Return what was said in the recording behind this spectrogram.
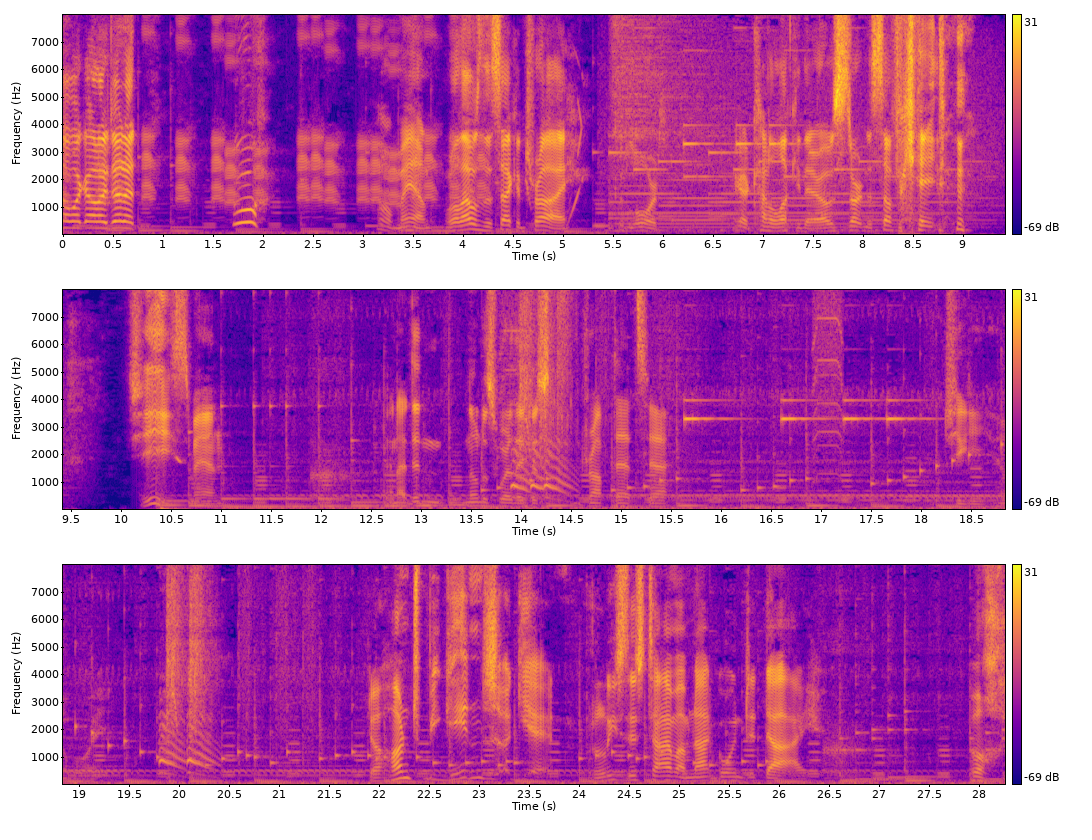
Oh my god, I did it! Woo! Oh man. Well, that was the second try. Good lord. I got kind of lucky there. I was starting to suffocate. Jeez, man. And I didn't notice where they just dropped that, uh... Jiggy, oh boy. The hunt begins again. But at least this time I'm not going to die. Ugh.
